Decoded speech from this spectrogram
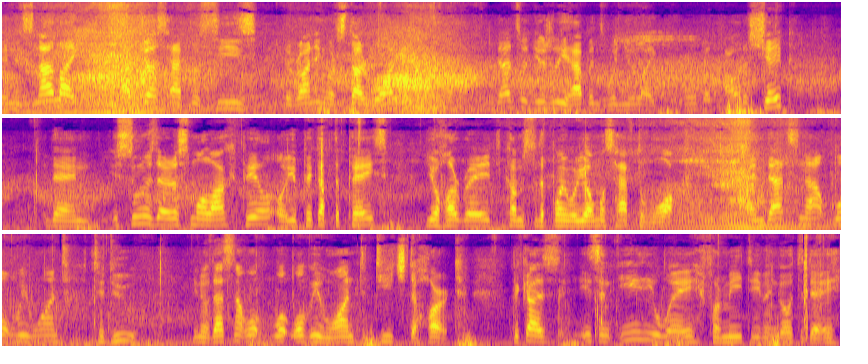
and it's not like I just have to seize the running or start walking. That's what usually happens when you're like a little bit out of shape. Then as soon as there's a small uphill or you pick up the pace your heart rate comes to the point where you almost have to walk. And that's not what we want to do you know that's not what, what, what we want to teach the heart because it's an easy way for me to even go today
